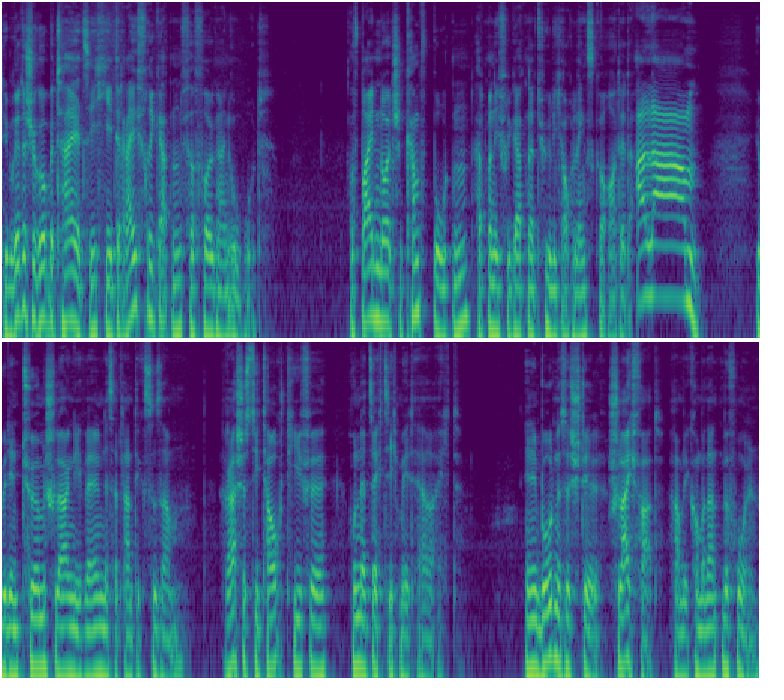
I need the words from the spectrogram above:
Die britische Gruppe teilt sich, je drei Fregatten verfolgen ein U-Boot. Auf beiden deutschen Kampfbooten hat man die Fregatten natürlich auch längst geortet. Alarm! Über den Türmen schlagen die Wellen des Atlantiks zusammen. Rasch ist die Tauchtiefe 160 Meter erreicht. In den Booten ist es still. Schleichfahrt, haben die Kommandanten befohlen.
